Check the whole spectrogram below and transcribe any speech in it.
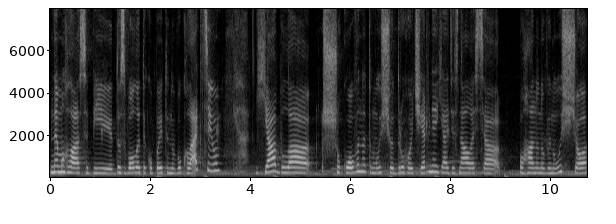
не могла собі дозволити купити нову колекцію. Я була шокована, тому що 2 червня я дізналася погану новину, що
